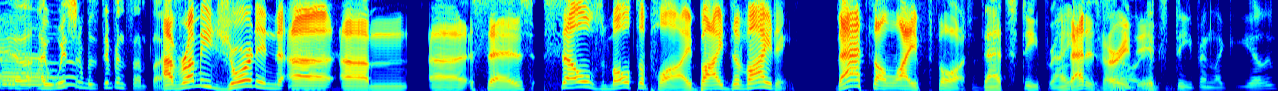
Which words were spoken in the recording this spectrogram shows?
uh, I wish it was different sometimes. Avrami Jordan uh, um, uh, says, cells multiply by dividing. That's a life thought. That's deep, right? That is very So deep. It's deep, and like you know,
